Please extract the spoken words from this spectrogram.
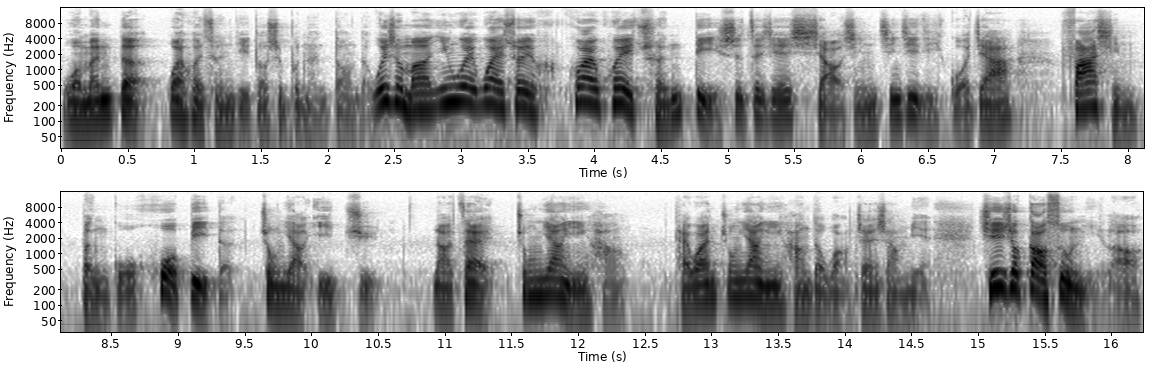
我们的外汇存底都是不能动的。为什么？因为外税外汇存底是这些小型经济体国家发行本国货币的重要依据。那在中央银行台湾中央银行的网站上面，其实就告诉你了，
